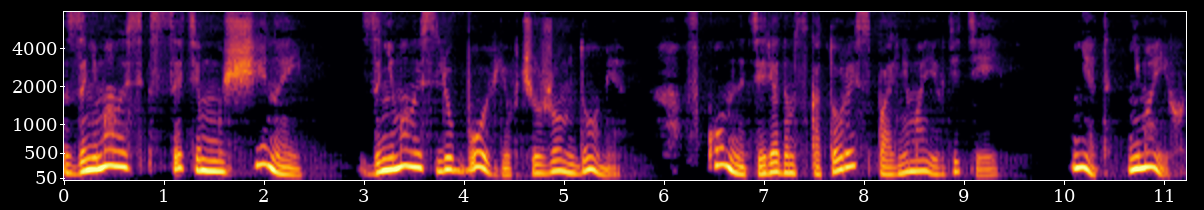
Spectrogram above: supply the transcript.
Занималась с этим мужчиной, занималась любовью в чужом доме, в комнате, рядом с которой спальня моих детей. Нет, не моих,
